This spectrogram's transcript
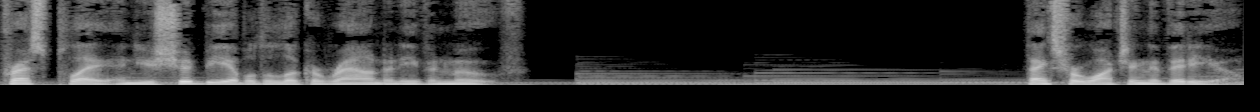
Press play and you should be able to look around and even move. Thanks for watching the video.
